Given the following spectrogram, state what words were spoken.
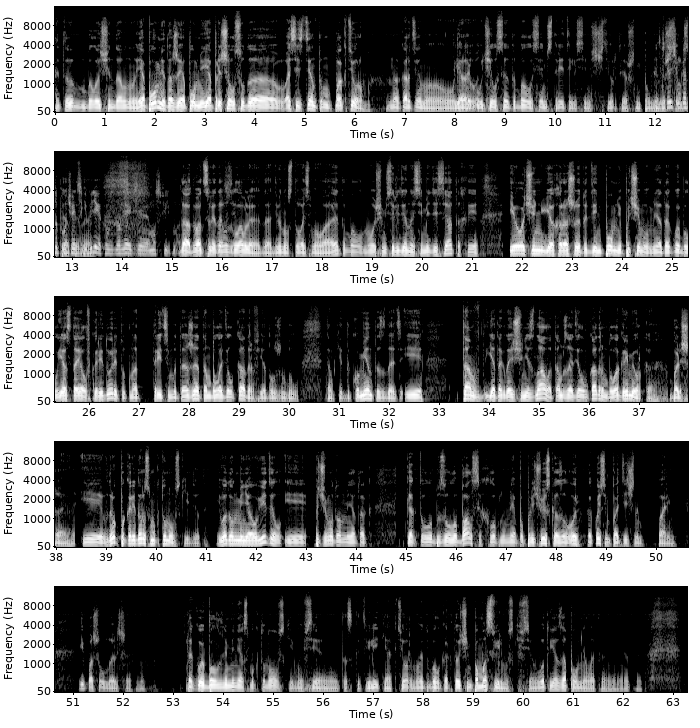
это было очень давно. Я помню, даже я помню, я пришел сюда ассистентом по актерам на картину. Это я учился, это был 73 или 74 я уж не помню. Хотя в следующем году, получается, да. юбилей, как вы возглавляете Мосфильм. Да, 20 лет 20 я возглавляю, да, 98-го. А это был, ну, в общем, середина 70-х, и и очень я хорошо этот день помню. Почему? У меня такой был. Я стоял в коридоре тут на третьем этаже, там был отдел кадров, я должен был там какие-то документы сдать. И там, я тогда еще не знал, а там за отделом кадром была гримерка большая. И вдруг по коридору Смоктуновский идет. И вот он меня увидел, и почему-то он меня так как-то заулыбался, хлопнул меня по плечу и сказал, ой, какой симпатичный парень и пошел дальше. Такой был для меня Смоктуновский, мы все, так сказать, великий актер, но это было как-то очень по-мосфильмовски все. Вот я запомнил это, это,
